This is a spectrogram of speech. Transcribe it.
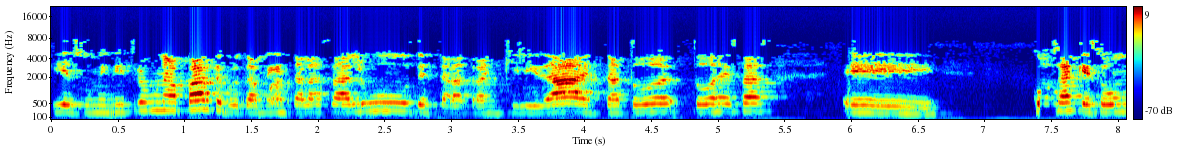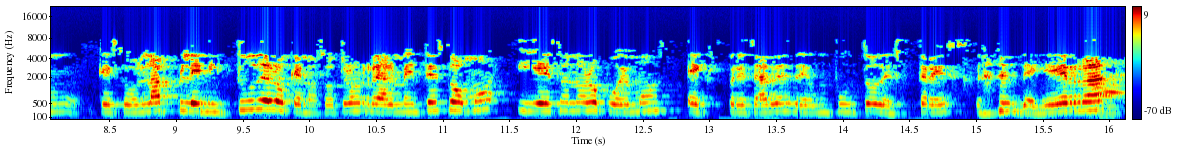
y el suministro es una parte, pero también está la salud, está la tranquilidad, está todo, todas esas eh, cosas que son, que son la plenitud de lo que nosotros realmente somos y eso no lo podemos expresar desde un punto de estrés, de guerra Ah.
